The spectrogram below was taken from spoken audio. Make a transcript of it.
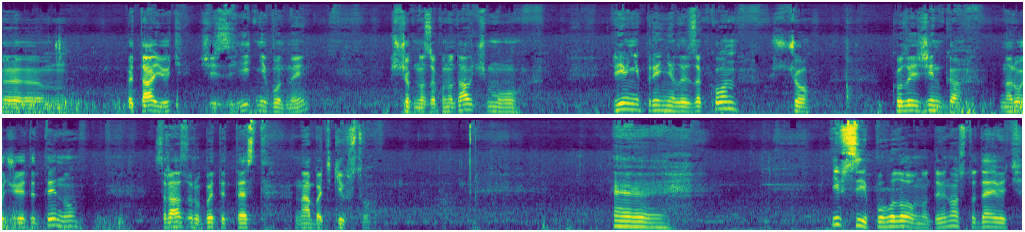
ем, питають, чи згідні вони, щоб на законодавчому рівні прийняли закон, що коли жінка народжує дитину, зразу робити тест на батьківство. Е, і всі поголовно 99,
